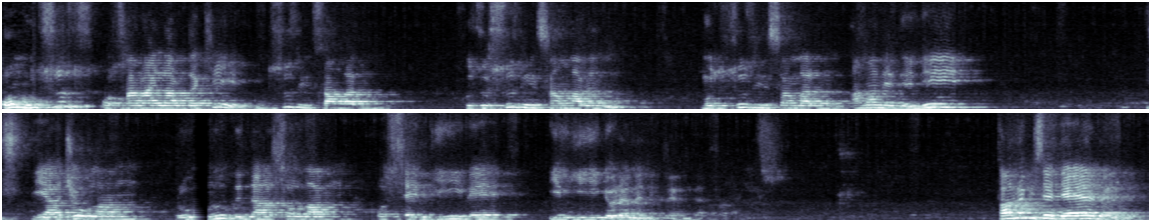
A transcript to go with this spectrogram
O mutsuz, o saraylardaki mutsuz insanların, huzursuz insanların, mutsuz insanların ana nedeni ihtiyacı olan, ruhunu gıdası olan o sevgiyi ve ilgiyi göremediklerinden dolayıdır. Tanrı bize değer verdi.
